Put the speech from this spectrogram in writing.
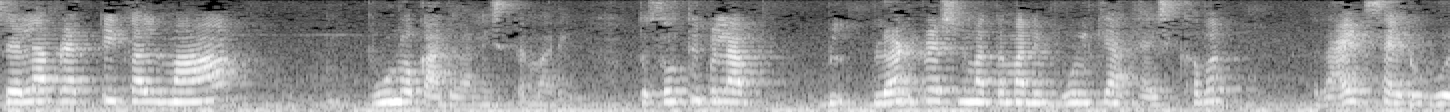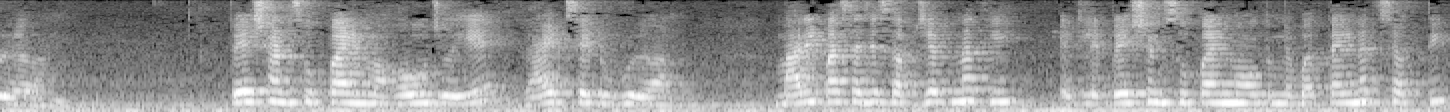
સેલા પ્રેક્ટિકલમાં ભૂલો કાઢવાની છે તમારી. તો સૌથી પહેલા બ્લડ પ્રેશરમાં તમારી ભૂલ ક્યાં થાય છે ખબર? રાઈટ સાઈડ ઊભું રહેવાનું. પેશન્ટ સુપાઈનમાં હોવું જોઈએ રાઈટ સાઈડ ઊભું રહેવાનું. મારી પાસે જે સબ્જેક્ટ નથી, એટલે પેશન્ટ સુપાઈનમાં હું તમને બતાવી નથી શકતી.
